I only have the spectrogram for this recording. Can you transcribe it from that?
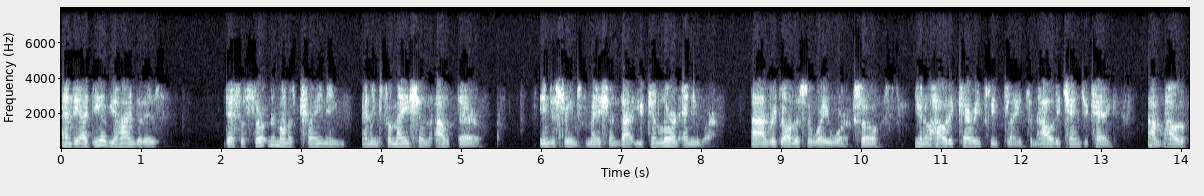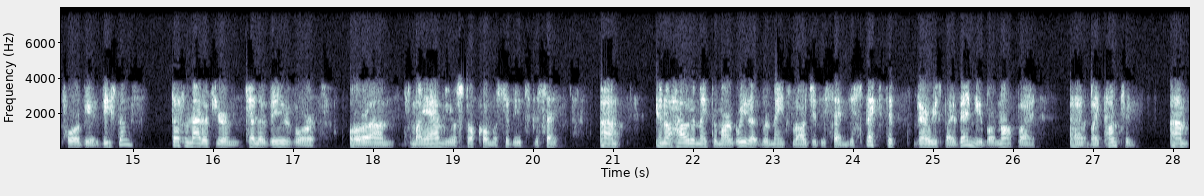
and the idea behind it is there's a certain amount of training and information out there, industry information, that you can learn anywhere, uh, regardless of where you work. So, you know, how to carry three plates and how to change a keg, um, how to pour a beer. These things doesn't matter if you're in Tel Aviv or or um, Miami or Stockholm or Sydney, it's the same. Um, you know, how to make a margarita remains largely the same. The spec tip varies by venue, but not by uh, by country. Um,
